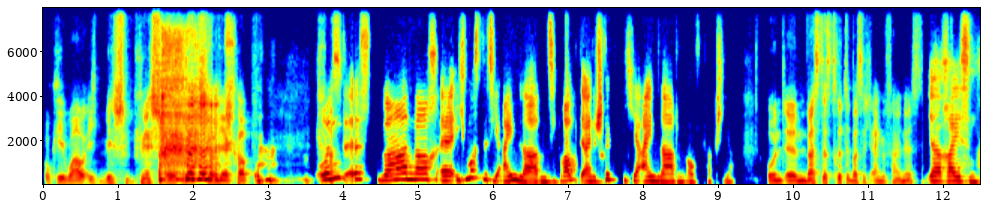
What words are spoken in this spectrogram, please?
Okay, wow, ich, mir, mir schwirrt jetzt schon der Kopf. Und es war noch, äh, ich musste sie einladen. Sie brauchte eine schriftliche Einladung auf Papier. Und ähm, was ist das Dritte, was euch eingefallen ist? Ja, reisen.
